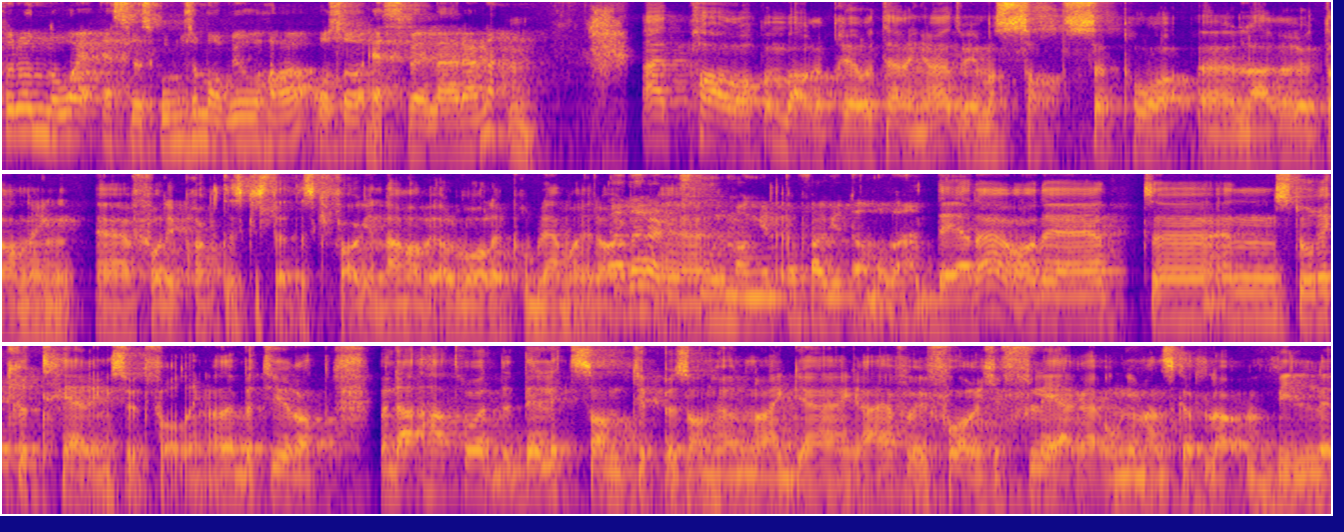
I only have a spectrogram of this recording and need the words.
for, å nå SV-skolen så må vi jo ha også SV-lærerne. Mm. Et par åpenbare prioriteringer er at vi må satse på uh, lærerutdanning uh, for de praktisk-estetiske fagene. Der har vi alvorlige problemer i dag. Ja, Der er det stor mangel på fagutdannede. Det er det, og det er et, uh, en stor rekrutteringsutfordring. og det betyr at, Men det, her tror jeg det er litt sånn type sånn høne og egg-greie. For vi får ikke flere unge mennesker til å ville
